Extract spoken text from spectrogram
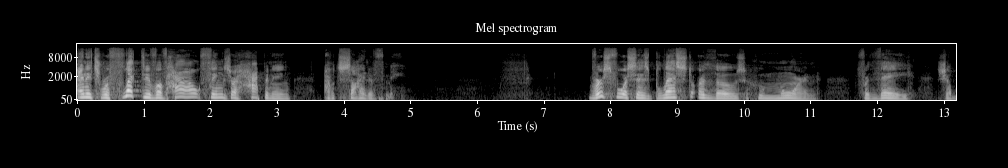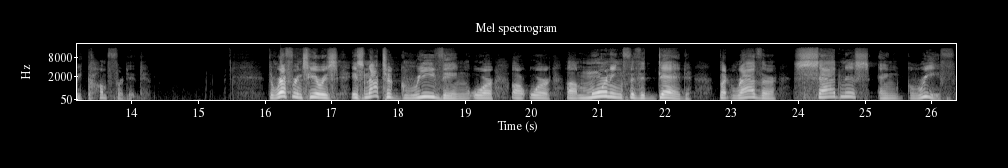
and it's reflective of how things are happening outside of me. Verse 4 says, Blessed are those who mourn, for they shall be comforted. The reference here is, is not to grieving or, or, or uh, mourning for the dead, but rather sadness and grief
